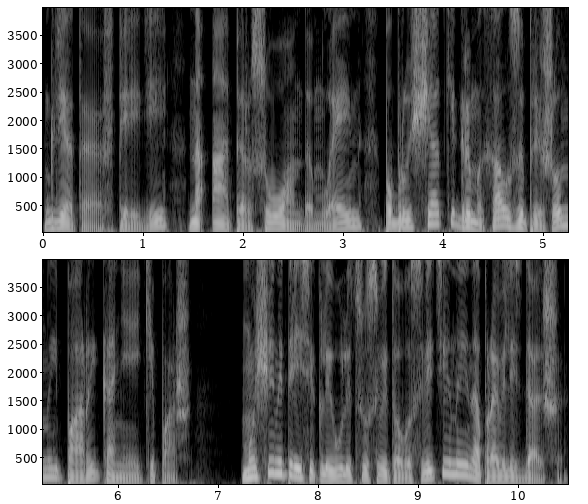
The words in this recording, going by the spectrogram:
Где-то впереди, на Апер Суондем Лейн, по брусчатке громыхал запряженный парой коней экипаж. Мужчины пересекли улицу Святого Светина и направились дальше.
